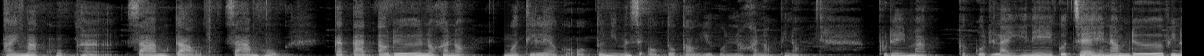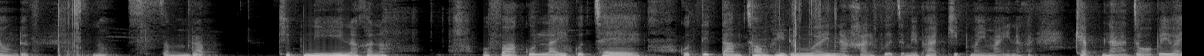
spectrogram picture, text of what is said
ไพ่มักหกหาสามเก่าสามหกกระตัดเอาเด้อเนาะค่ะเนาะงวดที่แล้วก็ออกตัวนี้มันสิออกตัวเก่าอยู่บนเนาะค่ะเนาะพี่น้องผู้ใดมักก็กดไลค์ให้แน่กดแชร์ให้นำเด้อพี่น้องเด้อเนาะสำหรับคลิปนี้นะคะเนาะก็ฝากกดไลค์กดแชร์ กดติดตามช่องให้ด้วยนะคะเผื่อจะไม่พลาดคลิปใหม่ๆนะคะ แคปหน้าจอไปไว้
